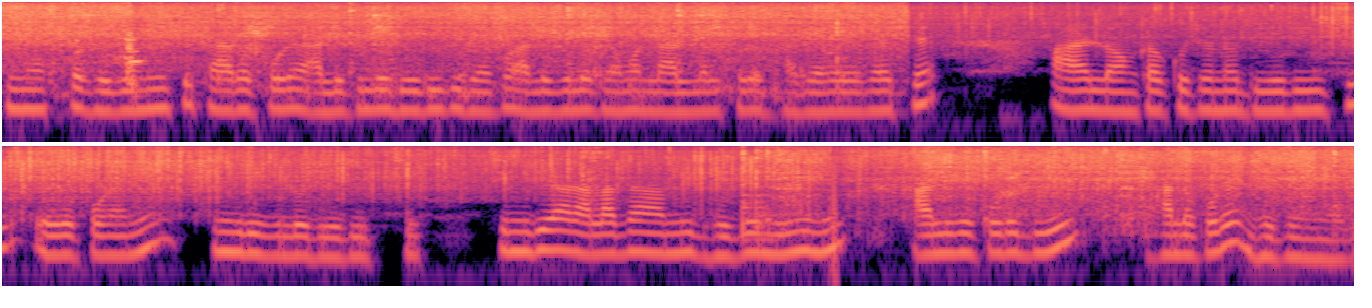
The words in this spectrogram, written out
পেঁয়াজটা ভেজে নিয়েছি, তার উপরে আলুগুলো দিয়ে দিয়েছি। দেখো আলুগুলো কেমন লাল লাল করে ভাজা হয়ে গেছে। আর লঙ্কা কুচনো দিয়ে দিয়েছি, এর ওপর আমি চিংড়িগুলো দিয়ে দিচ্ছি। চিংড়ি আর আলাদা আমি ভেজে নিয়ে নিই আলুর ওপরে দিয়েই ভালো করে ভেজে নেব।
